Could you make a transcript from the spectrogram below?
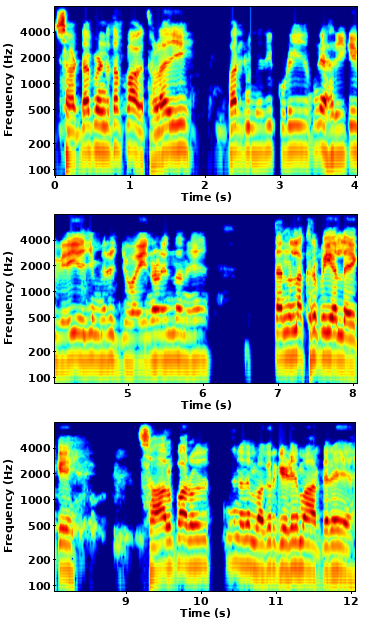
ਸਾਡਾ ਪਿੰਡ ਤਾਂ ਭਾਗਥਲਾ ਜੀ। ਪਰ ਮੇਰੀ ਕੁੜੀ ਆਪਣੇ ਹਰੀ ਕੇ ਵਿਆਹੀ ਹੈ ਜੀ, ਮੇਰੇ ਜਵਾਈ ਨਾਲ ਇਹਨਾਂ ਨੇ 3 ਲੱਖ ਰੁਪਈਆ ਲੈ ਕੇ ਸਾਲ ਭਰ ਉਹ ਇਹਨਾਂ ਦੇ ਮਗਰ ਗੇੜੇ ਮਾਰਦੇ ਰਹੇ ਆ।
